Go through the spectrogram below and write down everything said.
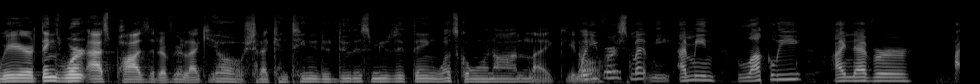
where things weren't as positive. You're like, yo, should I continue to do this music thing? What's going on? Like, you know. When you first met me, I mean, luckily, I never. I,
